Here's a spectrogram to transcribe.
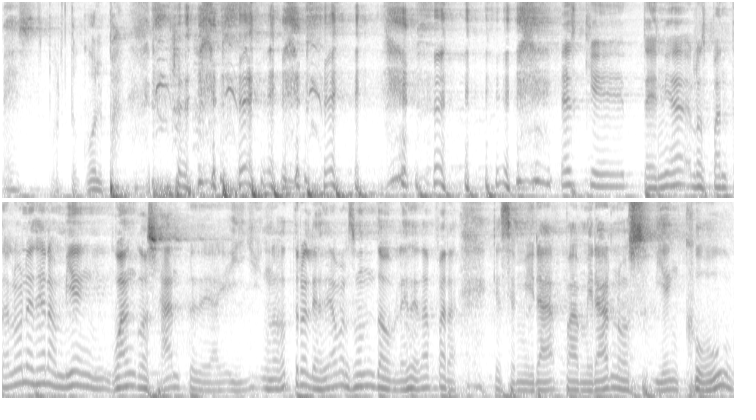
ves, por tu culpa. es que tenía los pantalones eran bien guangos antes de, y nosotros les dábamos un doble de edad para que se mira para mirarnos bien cool.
